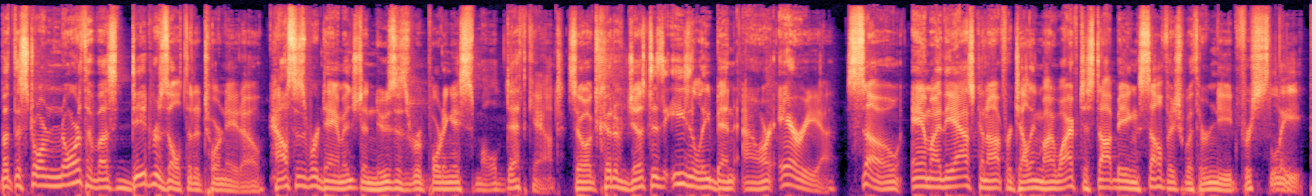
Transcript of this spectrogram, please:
But the storm north of us did result in a tornado. Houses were damaged, and news is reporting a small death count. So it could have just as easily been our area. So, am I the astronaut for telling my wife to stop being selfish with her need for sleep?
